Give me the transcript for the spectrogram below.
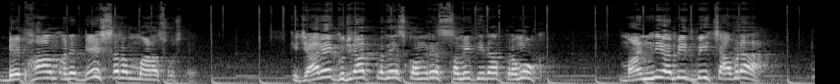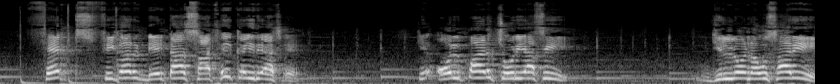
બેફામ અને બેશરમ માણસો છે. કે જ્યારે ગુજરાત પ્રદેશ કોંગ્રેસ સમિતિના પ્રમુખ માનનીય Amitbhai Chavda facts figure data સાથે કહી રહ્યા છે કે ઓલપાડ ચોર્યાસી જિલ્લો નવસારી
